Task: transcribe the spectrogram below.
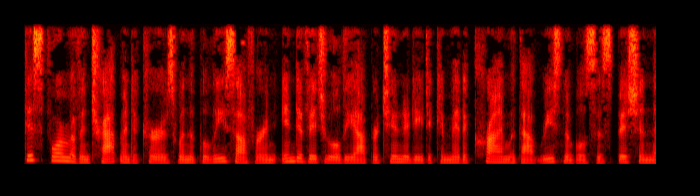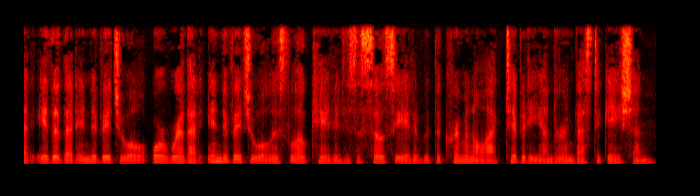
This form of entrapment occurs when the police offer an individual the opportunity to commit a crime without reasonable suspicion that either that individual or where that individual is located is associated with the criminal activity under investigation.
